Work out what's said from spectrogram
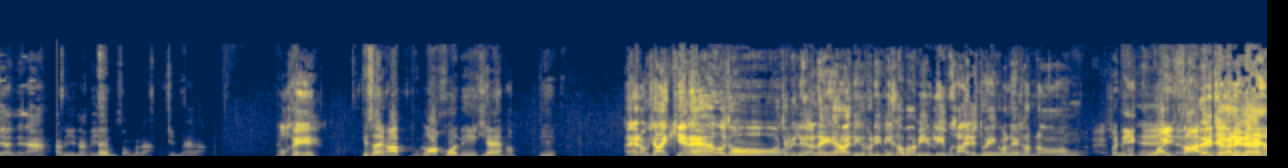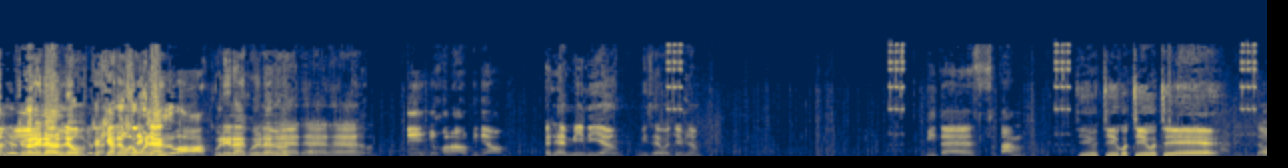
เจิดนี่นะตอนนี้นะพี่ผมส่งไปละพิมพ์ไปให้ละโอเค พี่เสยครับล้อขวดนี่เคลียร์ยังครับพี่ไอ้น้องชายเคลียร์แล้วโธ่อ๋อจะไปเหลืออะไรอะนี่วันนี้พี่เข้ามาพี่รีบขายด้วยตัวเองก่อนเลยครับน้องวันนี้กล้วยสัตว์เฮ้ยเจอกันในแลนด์เจอกันในแลนด์เร็วจะเคลียร์เรื่องส่งกันแดงคุยในแลนด์คุยในแลนด์เร็วแท้แท้แท้นี่อยู่ข้างหลังพี่เหนียว ไอแทนมีนี่ยัง มีเสวะเจมยัง มีแต่สตังค์เจกดเจกดเจกดเจเจ้า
